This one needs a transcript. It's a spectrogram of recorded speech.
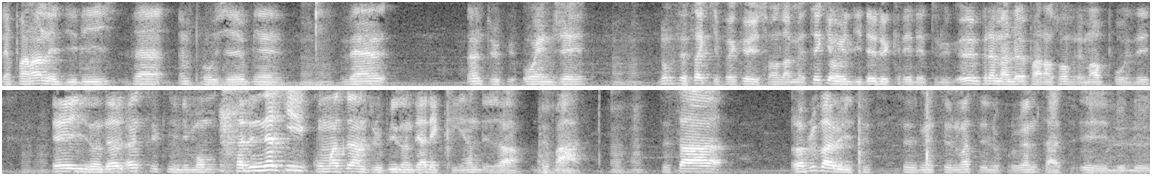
les parents les dirigent vers un projet ou bien mhm, vers un truc ONG. mhm. Donc c'est ça qui fait qu'ils sont là. Mais ceux qui ont eu l'idée de créer des trucs, eux vraiment leurs parents sont vraiment posés. Et ils ont déjà un strict minimum. C'est-à-dire net qui commencent leur entreprise, ils ont déjà des clients déjà de Mhm. base. Mhm. C'est ça. La plupart réussissent. Mais seulement c'est le problème. Ça, et le, le-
